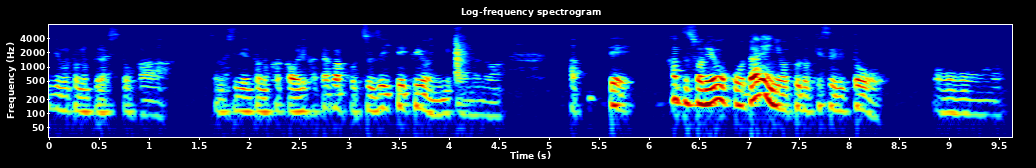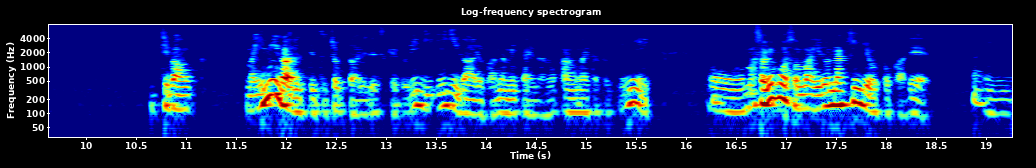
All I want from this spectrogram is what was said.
地元の暮らしとか、その自然との関わり方がこう続いていくようにみたいなのはあって、かつそれをこう誰にお届けすると、お一番まあ、意味があるって言うとちょっとあれですけど、意義意義があるかなみたいなのを考えたときに、おまあ、それこそまあいろんな企業とかで、うんうん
